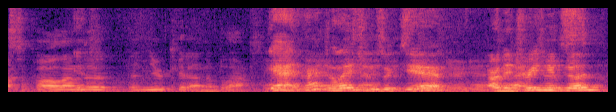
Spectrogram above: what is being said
Pastor Paul, I'm yes. the, the new kid on the block. Yeah, congratulations again. again. Are they treating just, you good?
